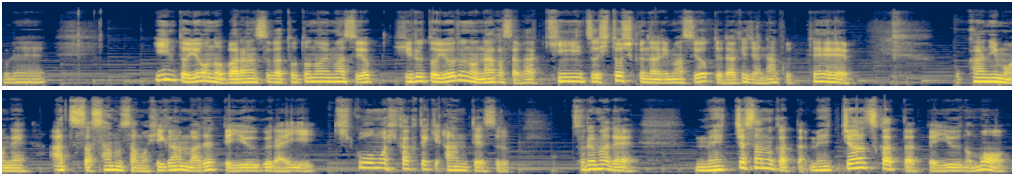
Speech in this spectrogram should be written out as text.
これ、陰と陽のバランスが整いますよ。昼と夜の長さが均一、等しくなりますよってだけじゃなくて、他にもね、暑さ、寒さも彼岸までっていうぐらい、気候も比較的安定する。それまで、めっちゃ寒かった、めっちゃ暑かったっていうのも、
